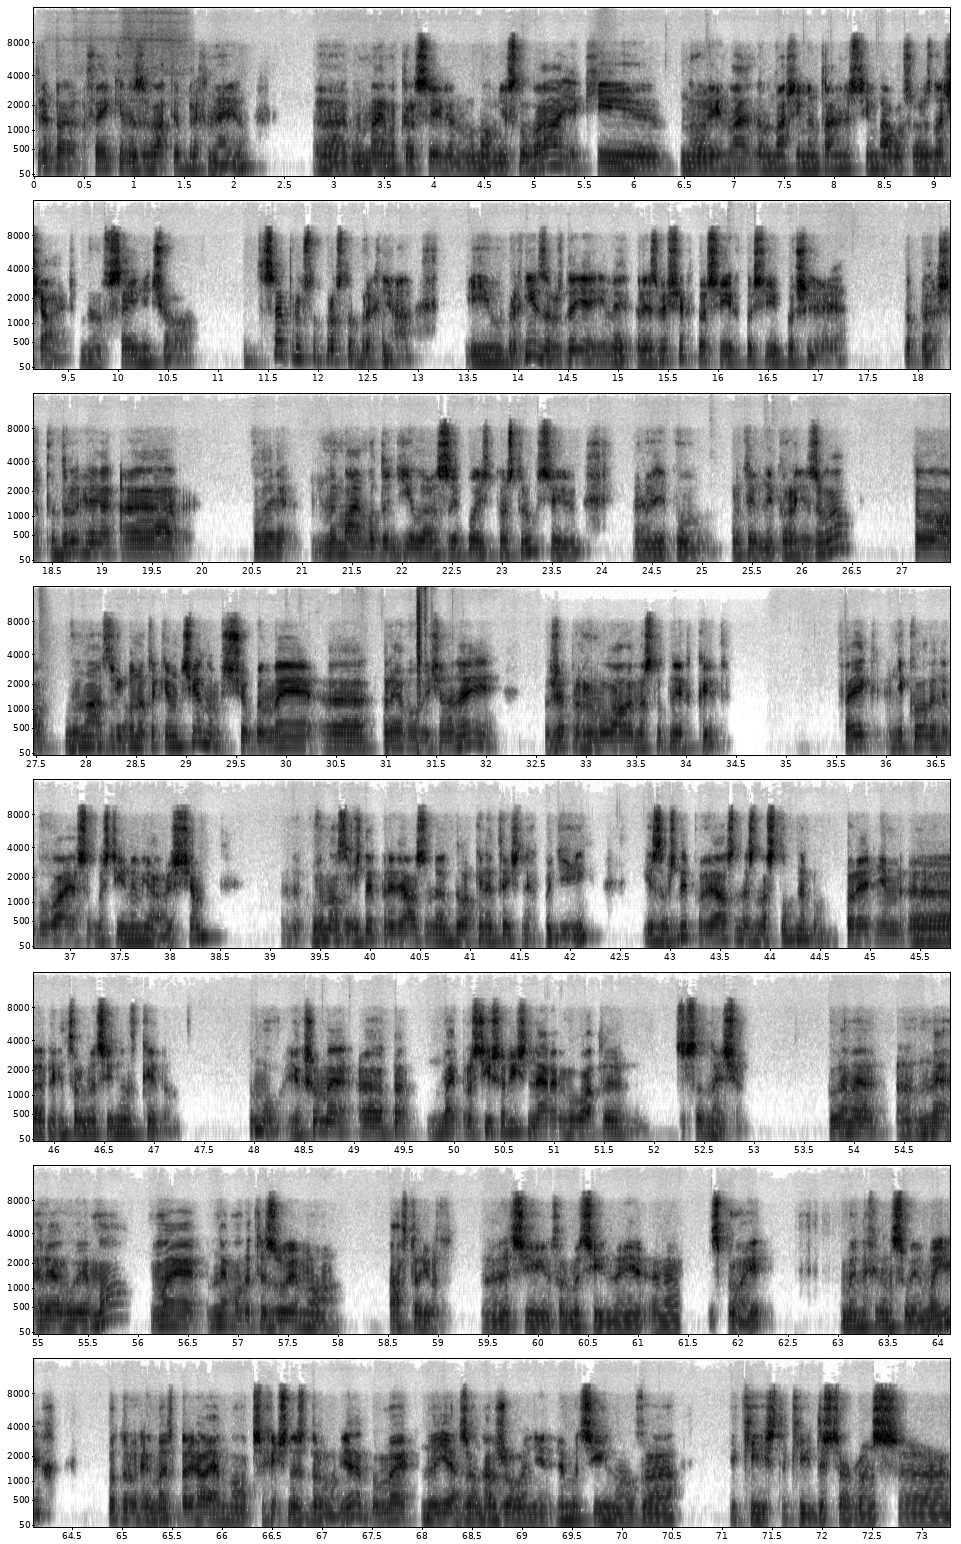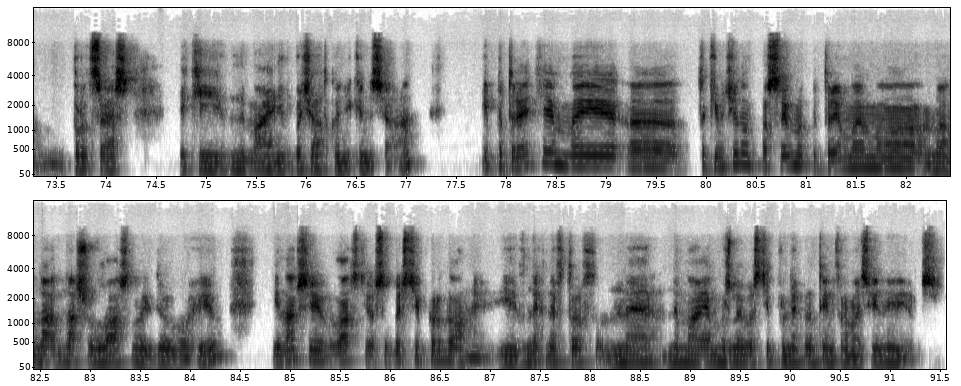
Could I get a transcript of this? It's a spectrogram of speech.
треба фейки називати брехнею. Е, Ми маємо красиві англомовні слова, які ну, оригінально в нашій ментальності мало що означають. Ну, все і нічого. Це просто, просто брехня. І у брехні завжди є ім'я і прізвище, хтось її, хтось її поширює. Це перше. По-друге, е, коли ми маємо до діла з якоюсь конструкцією, е, яку противник організував, то вона зроблена таким чином, щоб ми, е, реагуючи на неї, вже програмували наступний вкид. Фейк ніколи не буває самостійним явищем, воно завжди прив'язане до кінетичних подій і завжди пов'язане з наступним попереднім е, інформаційним вкидом. Тому, якщо ми е, найпростіша річ не реагувати засадничо. Коли ми не реагуємо, ми не монетизуємо авторів е, цієї інформаційної е, зброї, ми не фінансуємо їх. По-друге, ми зберігаємо психічне здоров'я, бо ми не є заангажовані емоційно в якийсь такий disturbance е, процес, який не має ні початку, ні кінця. І по-третє, ми е, таким чином пасивно підтримуємо на, на, нашу власну ідеологію і наші власні особисті кордони, і в них не, втор- не, немає можливості проникнути інформаційний вірус.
